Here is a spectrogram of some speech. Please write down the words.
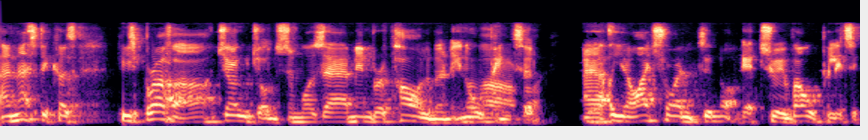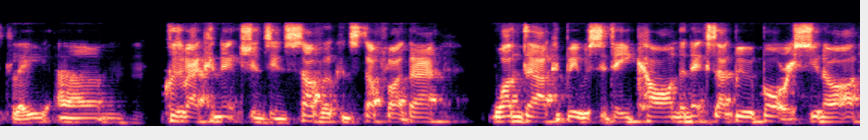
and that's because his brother, Jo Johnson, was a member of parliament in Orpington. Oh, uh, you know, I tried to not get too involved politically um, because of our connections in Southwark and stuff like that. One day I could be with Sadiq Khan, the next day I could be with Boris. You know, I,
